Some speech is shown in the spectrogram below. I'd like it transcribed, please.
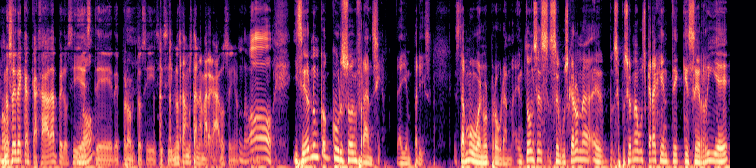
no. No. soy de carcajada, pero sí, ¿No? este, de pronto, sí, sí, sí. No estamos tan amargados, señor. No, hicieron un concurso en Francia, ahí en París. Está muy bueno el programa. Entonces se buscaron, a- eh, se pusieron a buscar a gente que se ríe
